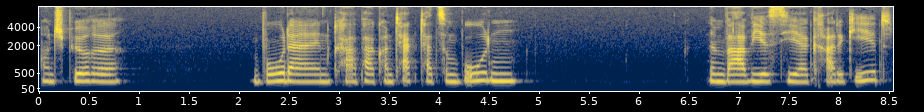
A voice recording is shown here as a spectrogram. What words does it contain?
und spüre, wo dein Körper Kontakt hat zum Boden. Nimm wahr, wie es dir gerade geht.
